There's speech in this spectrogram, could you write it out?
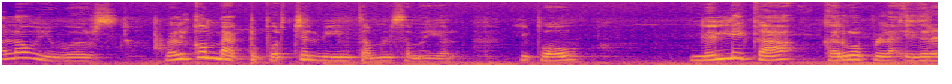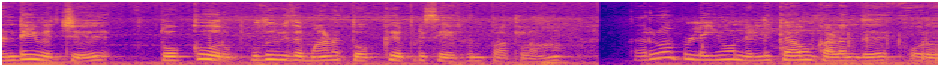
Hello yours welcome back to பொற்செல்வியின் தமிழ் சமையல் இப்போது நெல்லிக்காய் கருவேப்பிலை இது ரெண்டையும் வச்சு தொக்கு ஒரு புதுவிதமான தொக்கு எப்படி செய்கிறதுன்னு பார்க்கலாம். கருவேப்பிள்ளையும் நெல்லிக்காயும் கலந்து ஒரு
